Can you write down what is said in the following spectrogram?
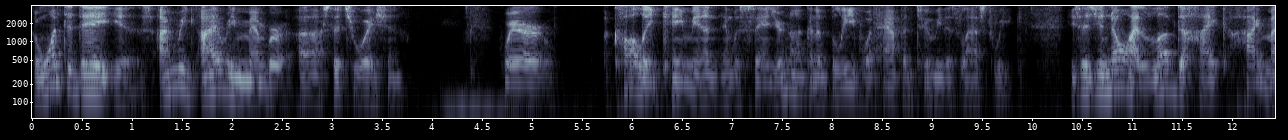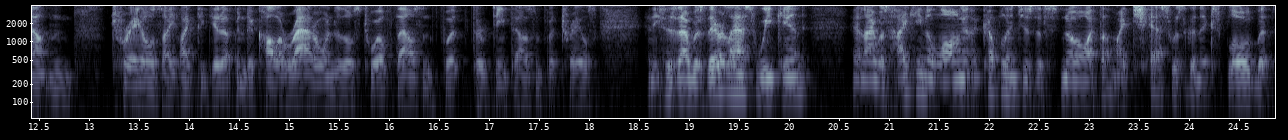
The one today is I'm re- I remember a situation where a colleague came in and was saying, You're not going to believe what happened to me this last week. He says, You know, I love to hike high mountain trails. I like to get up into Colorado into those 12,000 foot, 13,000 foot trails. And he says, I was there last weekend and I was hiking along in a couple inches of snow. I thought my chest was going to explode, but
